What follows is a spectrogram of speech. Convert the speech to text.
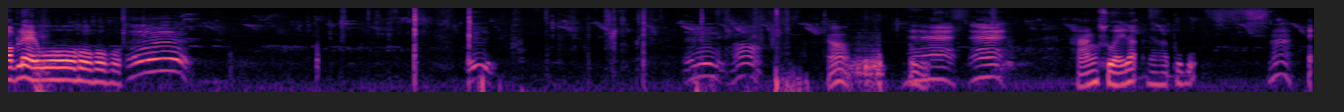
อบเลย โอ้โหเออเออเออเอาอ๋อแน่แน่หางสวยแล้วนะครับปูปูมาเ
